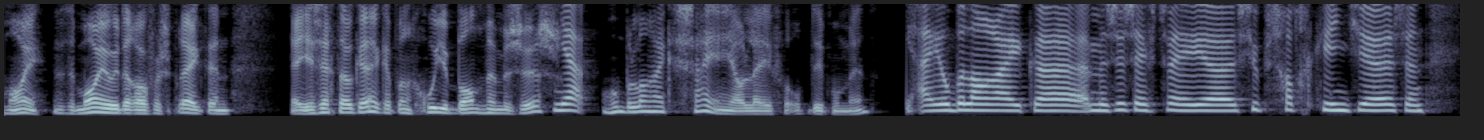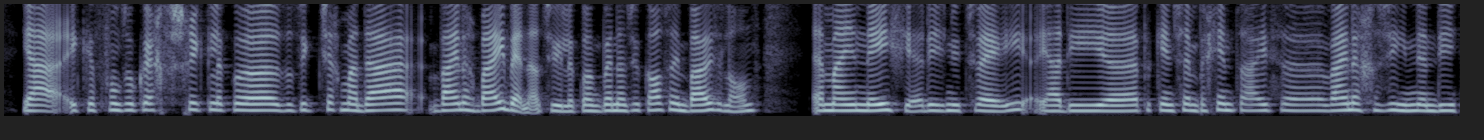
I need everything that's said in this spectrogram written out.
Mooi, het is mooi hoe je daarover spreekt. En ja, je zegt ook, hè, ik heb een goede band met mijn zus. ja. Hoe belangrijk is zij in jouw leven op dit moment? Ja, heel belangrijk. Eh, mijn zus heeft twee eh superschattige kindjes. En ja, ik vond het ook echt verschrikkelijk eh, dat ik zeg maar daar weinig bij ben natuurlijk. Want ik ben natuurlijk altijd in het buitenland. En mijn neefje, die is nu twee, ja, die eh, heb ik in zijn begintijd eh, weinig gezien. En die,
